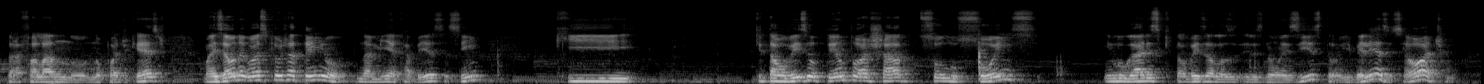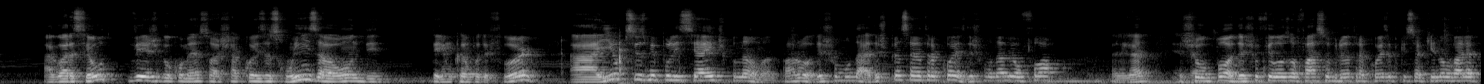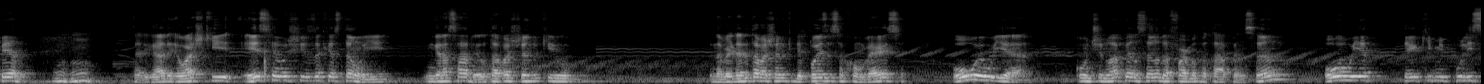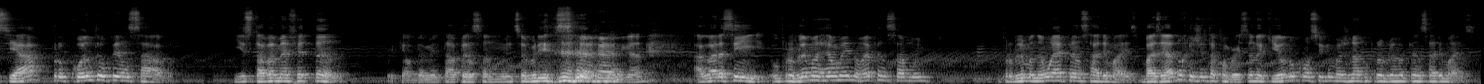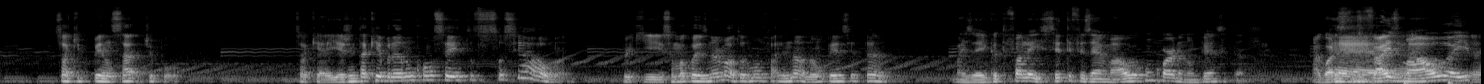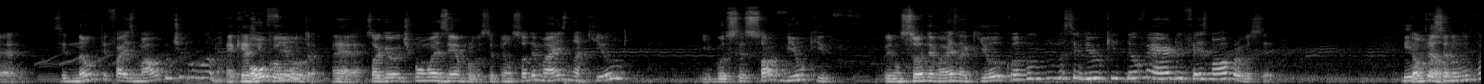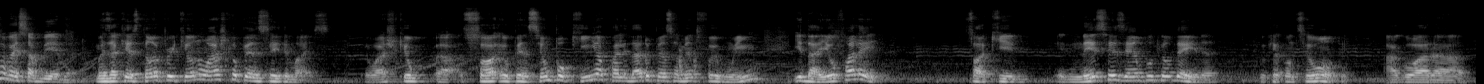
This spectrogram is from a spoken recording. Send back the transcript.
pra falar no, no podcast, mas é um negócio que eu já tenho na minha cabeça, assim, que, que talvez eu tento achar soluções em lugares que talvez elas, eles não existam, e beleza, isso é ótimo. Agora, se eu vejo que eu começo a achar coisas ruins aonde tem um campo de flor, aí eu preciso me policiar e tipo, não, mano, parou, deixa eu mudar, deixa eu pensar em outra coisa, deixa eu mudar meu foco, tá ligado? Deixa eu, pô, deixa eu filosofar sobre outra coisa porque isso aqui não vale a pena, Uhum. tá ligado? Eu acho que esse é o X da questão e engraçado, eu tava achando que eu na verdade eu tava achando que depois dessa conversa ou eu ia continuar pensando da forma que eu tava pensando, ou eu ia ter que me policiar pro quanto eu pensava. E isso tava me afetando, porque obviamente eu tava pensando muito sobre isso, tá ligado? Agora assim, o problema realmente não é pensar muito. O problema não é pensar demais. Baseado no que a gente tá conversando aqui, eu não consigo imaginar que o problema é pensar demais. Só que pensar, tipo, só que aí a gente tá quebrando um conceito social, mano. Porque isso é uma coisa normal, todo mundo fala, não, não pense tanto. Mas é aí que eu te falei, se te fizer mal, eu concordo, não pense tanto. Agora, se É. te faz mal, aí. É, Se não te faz mal, continua, mano. é que Ou como... filtra. É, Só que, tipo, um exemplo, você pensou demais naquilo e você só viu que pensou demais naquilo quando você viu que deu merda e fez mal pra você. Então, você nunca vai saber, mano. Mas a questão é porque eu não acho que eu pensei demais. Eu acho que eu ah, só eu pensei um pouquinho, a qualidade do pensamento foi ruim e daí eu falei. Só que nesse exemplo que eu dei, né, do que aconteceu ontem. Agora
